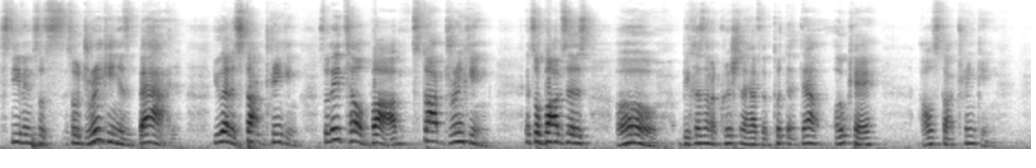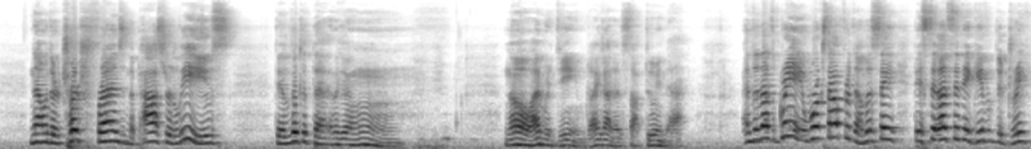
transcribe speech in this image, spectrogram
Stephen, so, so drinking is bad. You got to stop drinking. So they tell Bob, stop drinking. And so Bob says, oh, because I'm a Christian, I have to put that down. Okay, I'll stop drinking. Now, when their church friends and the pastor leaves, they look at that and they go, hmm, no, I'm redeemed. I gotta stop doing that. And then that's great. It works out for them. Let's say they say, let's say they gave up the drink.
